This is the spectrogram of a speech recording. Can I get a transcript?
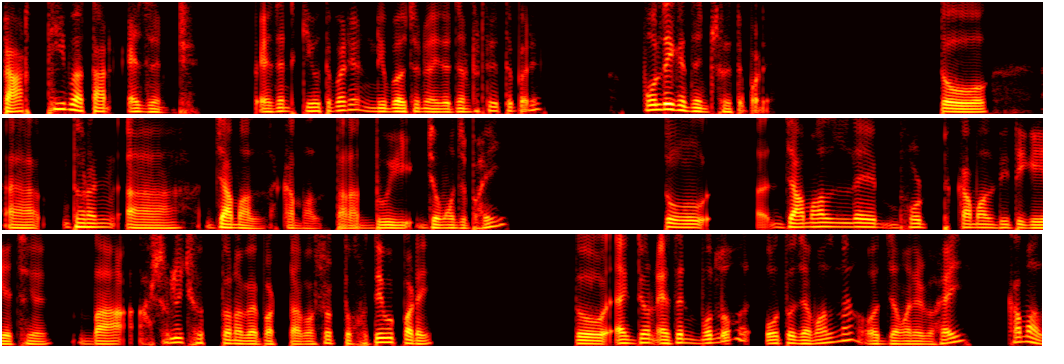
প্রার্থী বা তার এজেন্ট। এজেন্ট কি হতে পারে? নির্বাচনী এজেন্ট হতে পারে, পোলিং এজেন্ট হতে পারে। তো ধরেন জামাল, কামাল তারা দুই যমজ ভাই। তো জামালে ভোট কামাল দিতে গিয়েছে বা আসলেই সত্য না ব্যাপারটা বা সত্য হতেও পারে। তো একজন এজেন্ট বলল, "ও তো জামাল না, ও জামালের ভাই কামাল।"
